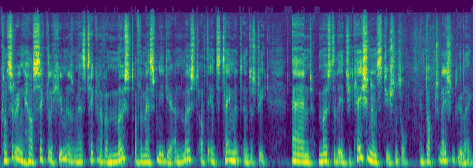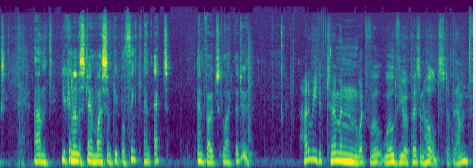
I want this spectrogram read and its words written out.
considering how secular humanism has taken over most of the mass media and most of the entertainment industry and most of the education institutions or indoctrination gulags, um, you can understand why some people think and act and vote like they do. How do we determine what worldview a person holds, Dr. Hammond?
